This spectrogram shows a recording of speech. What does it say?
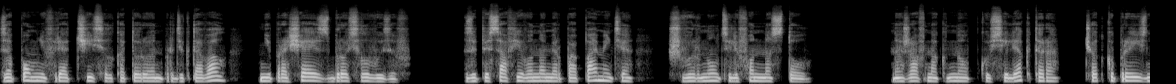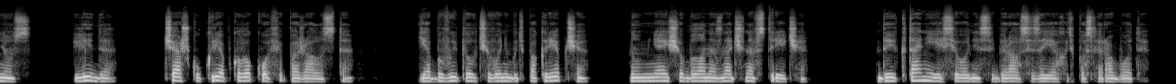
Запомнив ряд чисел, которые он продиктовал, не прощаясь, сбросил вызов. Записав его номер по памяти, швырнул телефон на стол. Нажав на кнопку селектора, четко произнес «Лида, чашку крепкого кофе, пожалуйста. Я бы выпил чего-нибудь покрепче, но у меня еще была назначена встреча. Да и к Тане я сегодня собирался заехать после работы».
